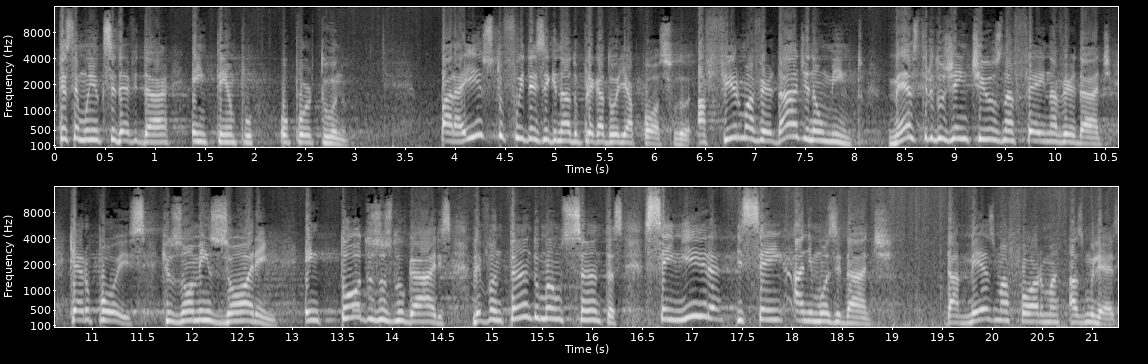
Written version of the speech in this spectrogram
testemunho que se deve dar em tempo oportuno. Para isto fui designado pregador e apóstolo. Afirmo a verdade e não minto. Mestre dos gentios na fé e na verdade. Quero, pois, que os homens orem em todos os lugares, levantando mãos santas, sem ira e sem animosidade. Da mesma forma as mulheres.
